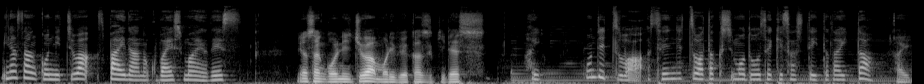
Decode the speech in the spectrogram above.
皆さんこんにちは、スパイダーの小林真彩です。皆さんこんにちは、森部和樹です。はい、本日は先日私も同席させていただいた、はい、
